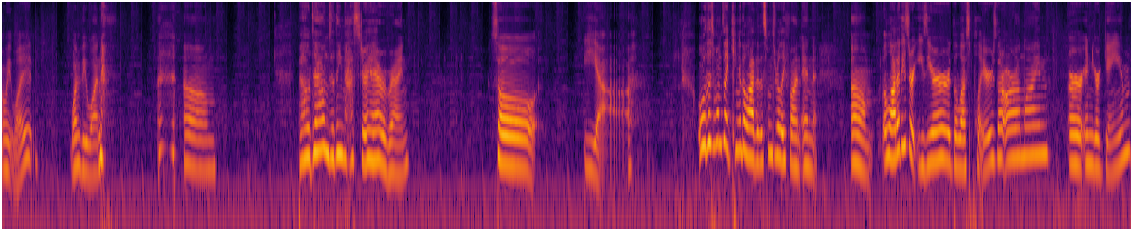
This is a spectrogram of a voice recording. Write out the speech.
Oh wait, what? 1v1. um Bow down to the Master Herobrine. So yeah. Oh, this one's like King of the Ladder. This one's really fun and um a lot of these are easier the less players there are online or in your game.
